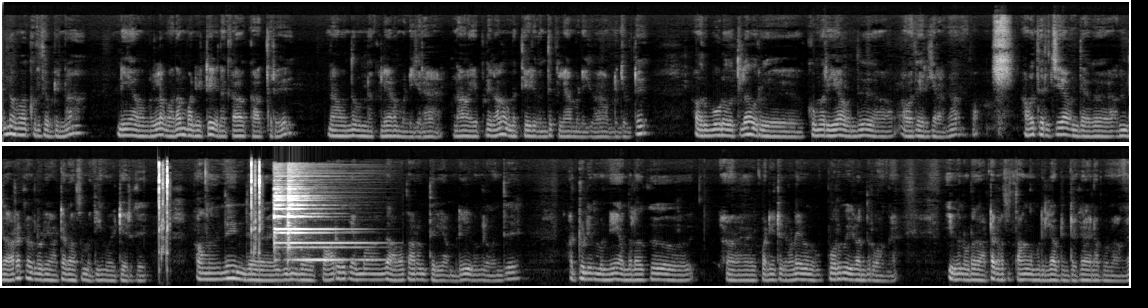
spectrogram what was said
என்ன வாக்குறுதி அப்படின்னா நீ அவங்களெலாம் வதம் பண்ணிவிட்டு எனக்காக காத்துரு. நான் வந்து உன்னை கல்யாணம் பண்ணிக்கிறேன். நான் எப்படினாலும் உன்னை தேடி வந்து கல்யாணம் பண்ணிக்குவேன் அப்படின்னு சொல்லிட்டு அவர் பூலோகத்தில் ஒரு குமரியாக வந்து அவதரிக்கிறாங்க. அவதரித்து அந்த அந்த அரக்கர்களுடைய அட்டகாசம் அதிகமாகிட்டே இருக்குது அவங்க வந்து இந்த இந்த பார்வதி அம்மா வந்து அவதாரம் தெரியாமலே இவங்களை வந்து அட்டுழியம் பண்ணி அந்தளவுக்கு பண்ணிகிட்ருக்கனால இருக்கனால இவங்க பொறுமை இழந்துருவாங்க. இவனோட அட்டகாசத்தை தாங்க முடியல அப்படின்றதுக்காக என்ன பண்ணுவாங்க?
